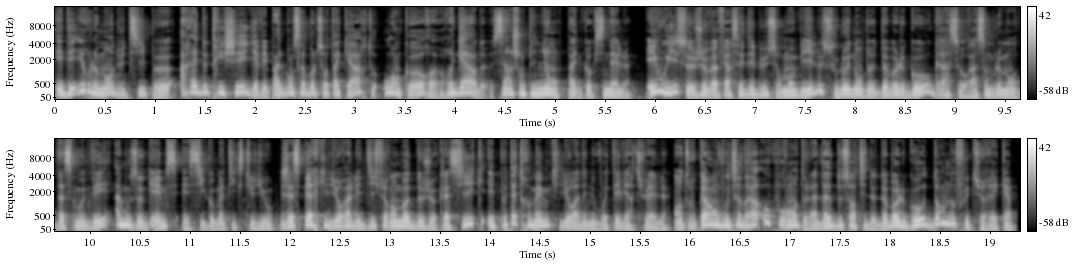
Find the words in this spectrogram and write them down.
et des hurlements du type euh, arrête de tricher, il y avait pas le bon symbole sur ta carte ou encore regarde, c'est un champignon, pas une coccinelle. Et oui, ce jeu va faire ses débuts sur mobile sous le nom de Double Go grâce au rassemblement d'Asmodee, Amuso Games et Sigomatic Studio. J'espère qu'il y aura les différents modes de jeu classiques et peut-être même qu'il y aura des nouveautés virtuelles. En tout cas, on vous tiendra au courant de la date de sortie de Double Go dans nos futurs récaps.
